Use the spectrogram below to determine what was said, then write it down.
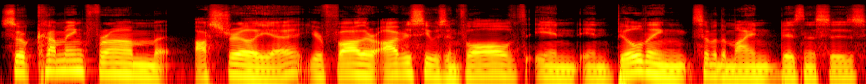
So coming from Australia, your father obviously was involved in in building some of the mine businesses,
